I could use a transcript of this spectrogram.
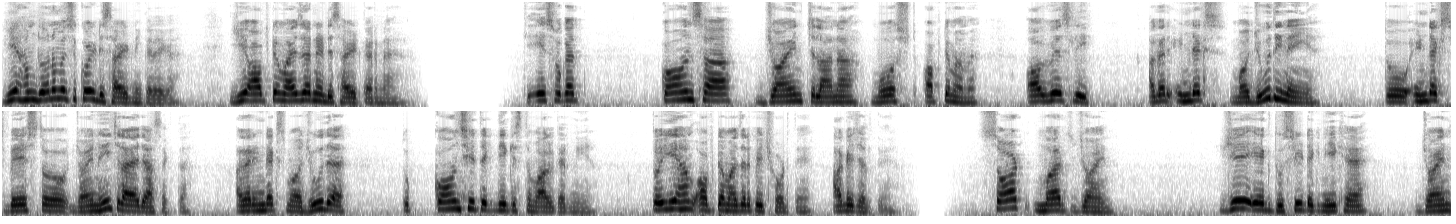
یہ ہم دونوں میں سے کوئی ڈیسائیڈ نہیں کرے گا۔ یہ آپٹیمائزر نے ڈیسائیڈ کرنا ہے کہ اس وقت کون سا جوائن چلانا موسٹ آپٹیمم ہے۔ آبویسلی اگر انڈیکس موجود ہی نہیں ہے، تو انڈیکس بیس تو جوائن نہیں چلایا جا سکتا۔ اگر انڈیکس موجود ہے، تو کون سی ٹیکنیک استعمال کرنی ہے؟ تو یہ ہم آپٹیمائزر پہ چھوڑتے ہیں، آگے چلتے ہیں۔ سارٹ مرچ جوائن یہ ایک دوسری ٹیکنیک ہے جوائن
